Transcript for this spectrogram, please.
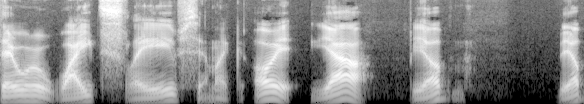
there were white slaves?" I'm like, "Oh yeah. Yep. Yep."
